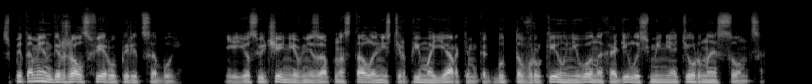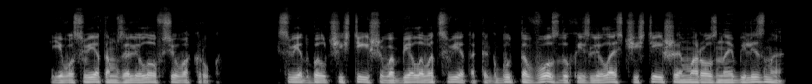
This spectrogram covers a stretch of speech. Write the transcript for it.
Спитамен держал сферу перед собой. Ее свечение внезапно стало нестерпимо ярким, как будто в руке у него находилось миниатюрное солнце. Его светом залило все вокруг. Свет был чистейшего белого цвета, как будто в воздух излилась чистейшая морозная белизна.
